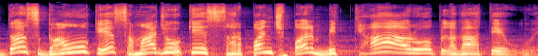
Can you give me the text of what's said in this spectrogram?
दस गाँवों के समाजों के सरपंच पर मिथ्या आरोप लगाते हुए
